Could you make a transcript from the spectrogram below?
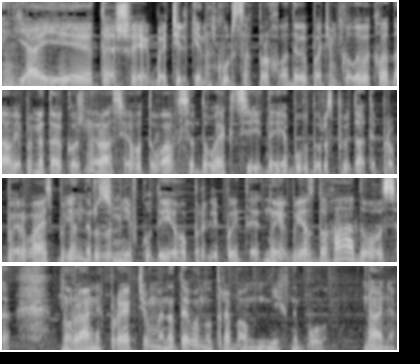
Я її теж якби тільки на курсах проходив, і потім, коли викладав, я пам'ятаю, кожен раз я готувався до лекції, де я буду розповідати про Pairwise, бо я не розумів, куди його приліпити. Ну, якби я здогадувався, ну реальних проєктів в мене, де воно треба, їх не було. Аня,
